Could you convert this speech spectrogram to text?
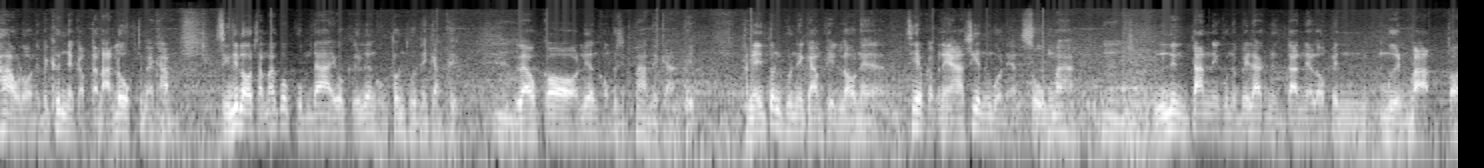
ข้าวเราเนี่ยไปขึ้นอยู่กับตลาดโลกใช่ไหมครับสิ่งที่เราสามารถควบคุมได้ก็คือเรื่องของต้นทุนในการผลิต แล้วก็เรื่องของประสิทธิภาพในการผลิตขณะนี้ต้นทุนในการผลิตเราเนี่ยเทียบกับในอาเซียนทั้งหมดเนี่ยสูงมากหนึ่งตันในยคุณอภิรักษ์หนึ่งตันเนี่ยเราเป็นหมื่นบาทต่อ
